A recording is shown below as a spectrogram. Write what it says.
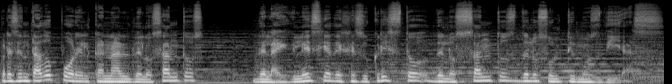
presentado por el canal de los santos de la Iglesia de Jesucristo de los Santos de los Últimos Días.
